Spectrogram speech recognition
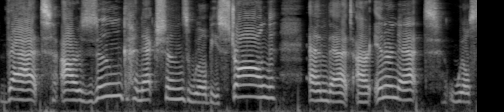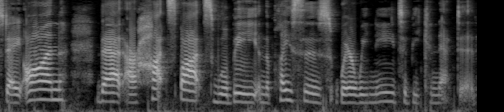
that our Zoom connections will be strong, and that our internet will stay on that our hot spots will be in the places where we need to be connected.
